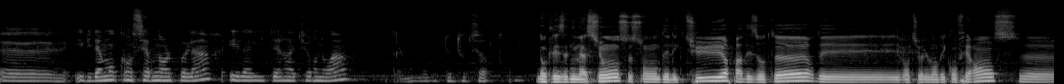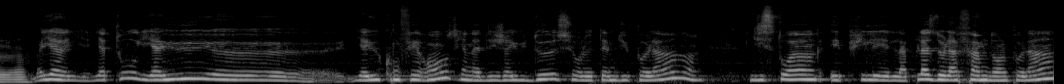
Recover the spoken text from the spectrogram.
euh, évidemment concernant le polar et la littérature noire de toutes sortes. Donc les animations, ce sont des lectures par des auteurs, des... éventuellement des conférences. euh, Bah, Il y, a, il y a tout. Il y a eu, euh, il y a eu conférences. Il y en a déjà eu deux sur le thème du polar, l'histoire et puis les- la place de la femme dans le polar.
